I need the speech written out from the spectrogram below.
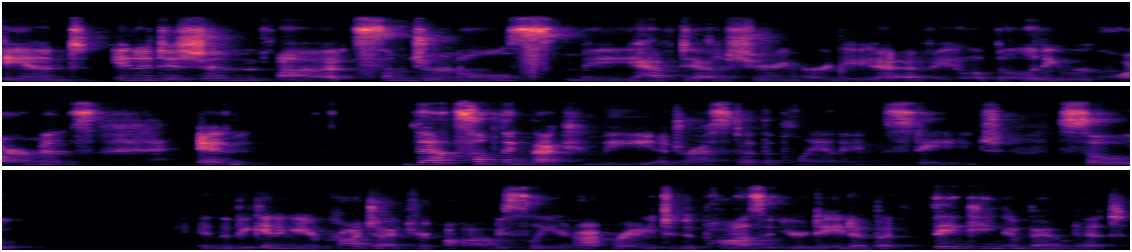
and in addition, uh, some journals may have data sharing or data availability requirements. And that's something that can be addressed at the planning stage. So in the beginning of your project, you're obviously you're not ready to deposit your data, but thinking about it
